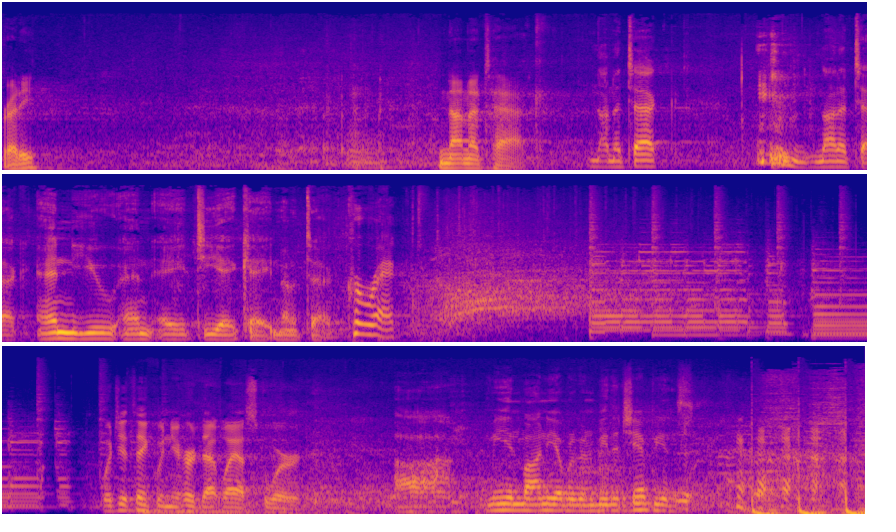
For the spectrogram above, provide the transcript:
Ready? Nunatak. None attack. Nunatak. N U N A T A K. Nunatak. Correct. What'd you think when you heard that last word? Uh, me and Vanya were going to be the champions.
